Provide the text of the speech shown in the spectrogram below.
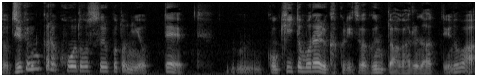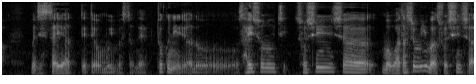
自分から行動することによって、うん、こう聞いてもらえる確率はぐんと上がるなっていうのは、実際やってて思いましたね。特にあの最初のうち、初心者、まあ私も今初心者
